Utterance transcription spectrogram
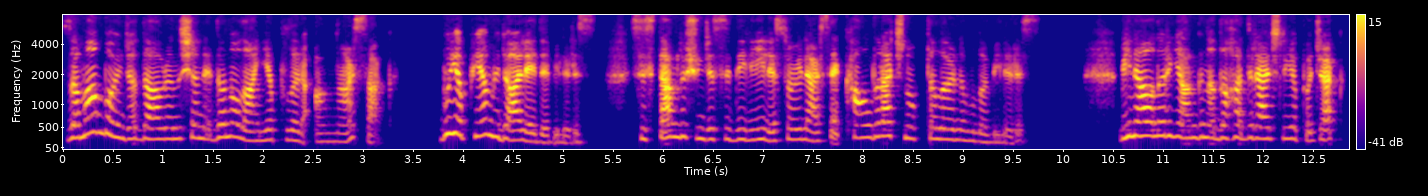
Zaman boyunca davranışa neden olan yapıları anlarsak bu yapıya müdahale edebiliriz. Sistem düşüncesi diliyle söylersek kaldıraç noktalarını bulabiliriz. Binaları yangına daha dirençli yapacak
